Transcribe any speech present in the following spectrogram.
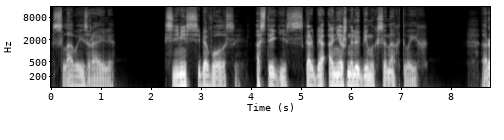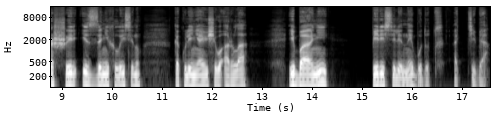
славы Израиля. Сними с себя волосы, остригись, скорбя о нежно любимых сынах твоих. Расширь из-за них лысину, как у линяющего орла, ибо они переселены будут от тебя.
